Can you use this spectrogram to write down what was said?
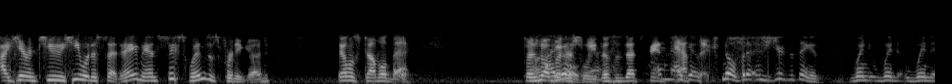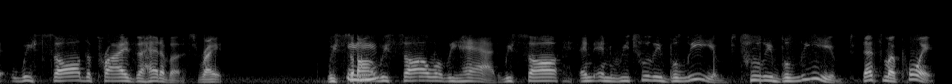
I guarantee you, he would have said, "Hey, man, six wins is pretty good." They almost doubled that. There's no I know. bittersweet. This is that's And I get- fantastic. no, but here's the thing: is when when when we saw the prize ahead of us, right? We saw Mhm. we saw what we had. We saw and and we truly believed, truly believed. That's my point.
